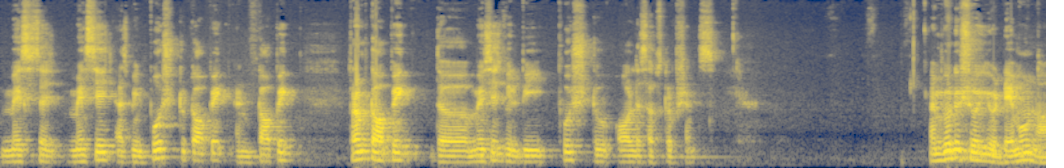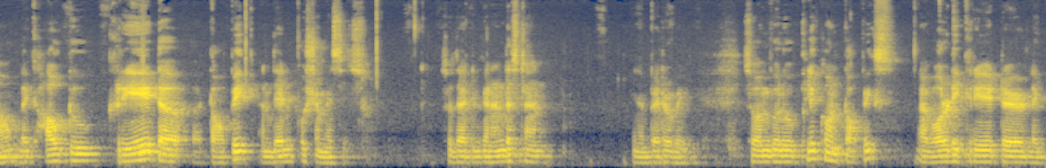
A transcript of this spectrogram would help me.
message, message has been pushed to topic and topic from topic the message will be pushed to all the subscriptions. I'm going to show you a demo now, like how to create a, a topic and then push a message so that you can understand in a better way. So I'm going to click on topics. I've already created like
